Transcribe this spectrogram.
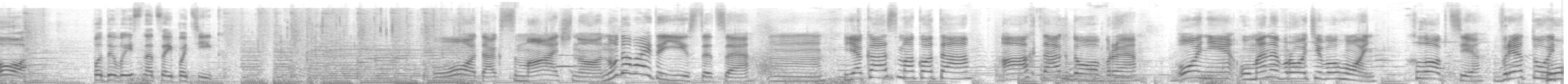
О, подивись на цей потік. О, так смачно. Ну, давайте їсти це. м яка смакота. Ах, так добре. О, ні, у мене в роті вогонь. Хлопці, врятуйте О,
